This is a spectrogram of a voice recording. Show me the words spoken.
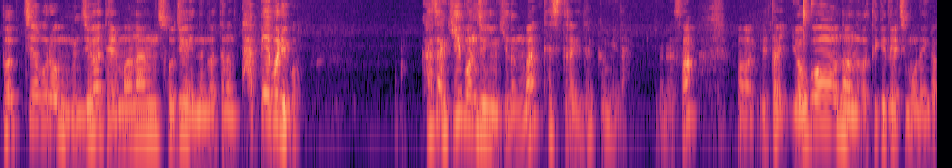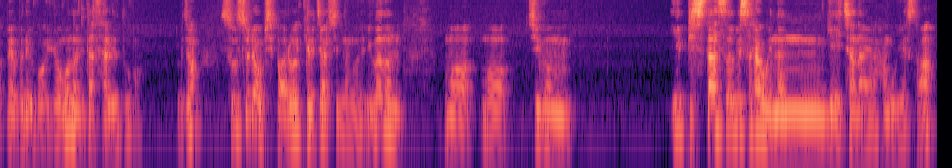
법적으로 문제가 될 만한 소지가 있는 것들은 다 빼버리고 가장 기본적인 기능만 테스트를 하게 될 겁니다. 그래서 어, 일단 요거는 어떻게 될지 모르니까 빼버리고 요거는 일단 살려두고 그죠? 수수료 없이 바로 결제할 수 있는 거죠. 이거는 뭐뭐 뭐 지금 이 비슷한 서비스를 하고 있는 게 있잖아요. 한국에서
